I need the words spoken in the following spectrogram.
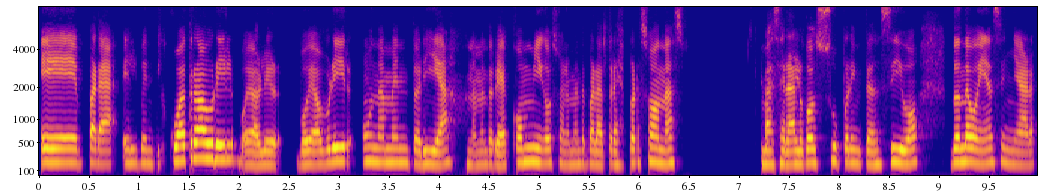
Eh, para el 24 de abril voy a, abrir, voy a abrir una mentoría, una mentoría conmigo solamente para tres personas. Va a ser algo súper intensivo donde voy a enseñar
